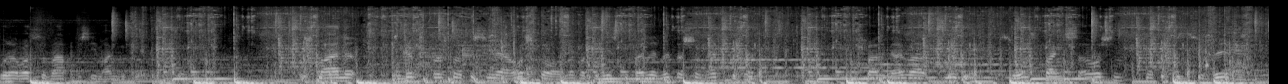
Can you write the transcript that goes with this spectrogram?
Oder was du warten, bis ihm angeboten. Ich meine, du kannst manchmal ein bisschen mehr ausbauen, ne? aber die nächste Welle wird das schon heftig. Ich meine, wir ja hier die Explosionsbanks außen, das ist zu wenig.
